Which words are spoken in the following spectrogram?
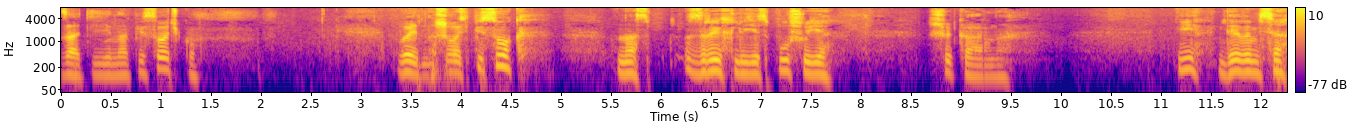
Зать її на пісочку. Видно, що ось пісок у нас зрихлює, спушує шикарно. І дивимося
